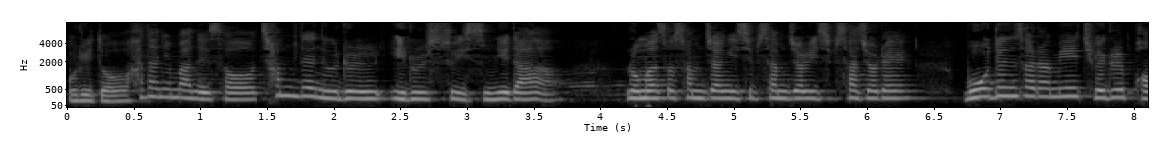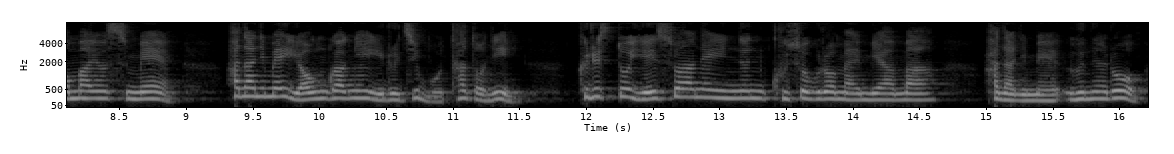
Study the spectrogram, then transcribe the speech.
우리도 하나님 안에서 참된 의를 이룰 수 있습니다. 로마서 3장 23절 24절에 모든 사람이 죄를 범하였음에 하나님의 영광에 이르지 못하더니 그리스도 예수 안에 있는 구속으로 말미암아 하나님의 은혜로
